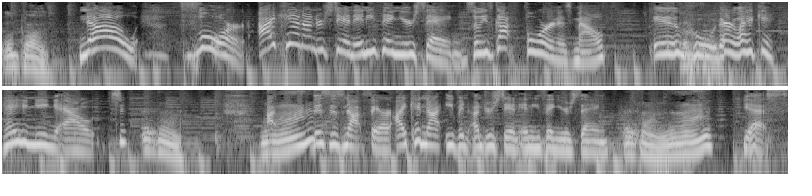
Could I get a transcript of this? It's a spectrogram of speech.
Okay. No, four. I can't understand anything you're saying. So he's got four in his mouth. Ew, they're like hanging out. I- mm-hmm. this is not fair. I cannot even understand anything you're saying. Okay. Yes.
